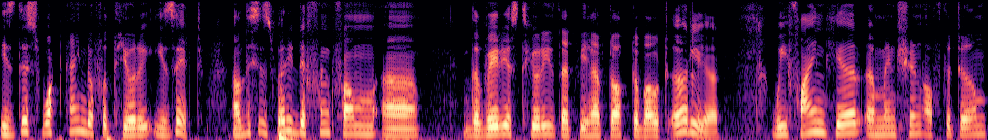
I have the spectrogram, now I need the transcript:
is this what kind of a theory is it. Now, this is very different from uh, the various theories that we have talked about earlier. We find here a mention of the term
